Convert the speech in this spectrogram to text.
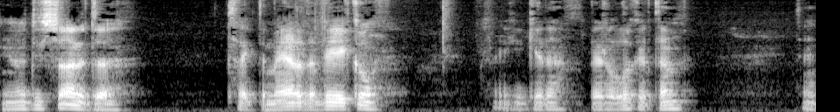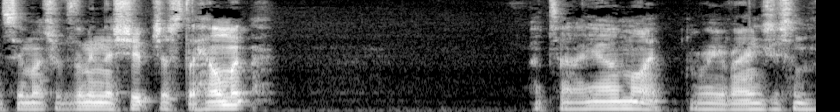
Yeah, I decided to take them out of the vehicle so you can get a better look at them. Don't see much of them in the ship, just the helmet. But uh, yeah, I might rearrange this and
